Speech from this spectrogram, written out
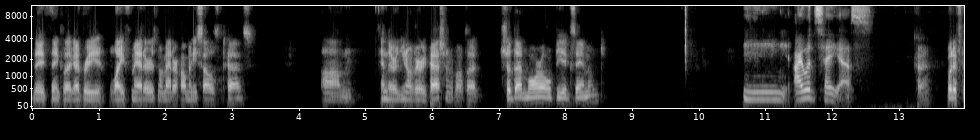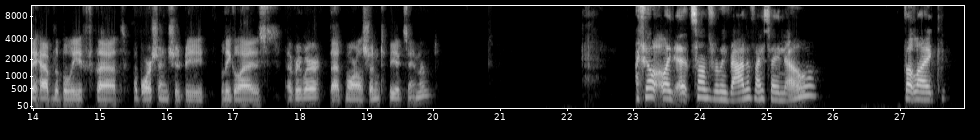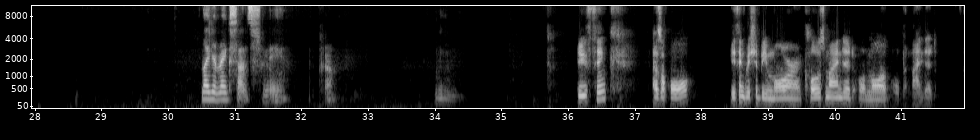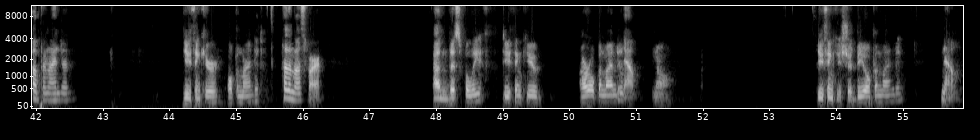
they think like every life matters, no matter how many cells it has. Um, and they're you know very passionate about that. Should that moral be examined? I would say yes. Okay. But if they have the belief that abortion should be legalized everywhere, that moral shouldn't be examined? I feel like it sounds really bad if I say no, but like, like it makes sense to me. Hmm. Do you think, as a whole, do you think we should be more closed-minded or more open-minded? Open-minded Do you think you're open-minded? for the most part. On this belief, do you think you are open-minded? No, No. Do you think you should be open-minded? no.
